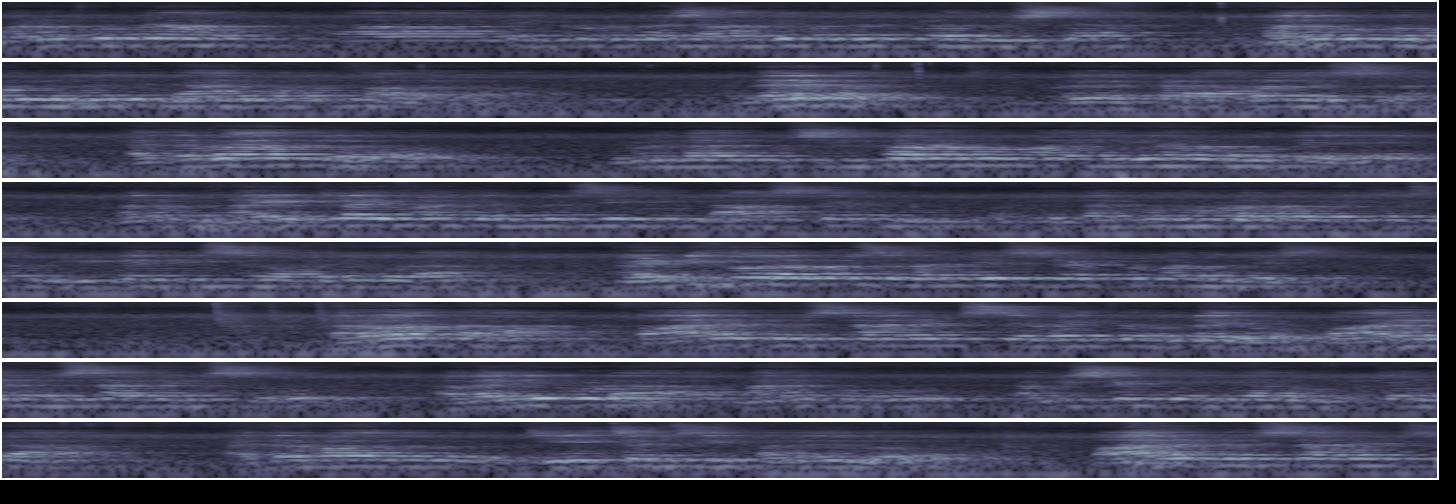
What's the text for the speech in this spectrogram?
మనకున్న ఇక్కడున్న శాంతి భద్రతల దృష్ట్యా మనకు ఒక రూల్ ఉంది దాన్ని మనం ఫాలో కావాలి అంతేనే కాదు? మనం ఎక్కడ ఆలోచిస్తున్నాం. హైదరాబాద్లో ఇప్పుడు మనకు శిల్పారామం ఆ ఏరియాలో పోతే మనం నైట్ లైఫ్ అని చెప్పేసి లాస్ట్ టైం ఇంతకుముందు కూడా మనం ఏం చేసినాం? ఈటరీస్ అవన్నీ కూడా ట్వంటీ ఫోర్ అవర్స్ రన్ చేసేటట్లు మనం చేసాం తర్వాత బార్ రెస్టారెంట్స్ ఏవైతే ఉన్నాయో బార్ రెస్టారెంట్స్ అవన్నీ కూడా మనకు కమిషనరేట్ ఏరియాలో ముఖ్యంగా హైదరాబాద్ జిహెచ్ఎంసీ పరిధిలో బార్ అండ్ రెస్టారెంట్స్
